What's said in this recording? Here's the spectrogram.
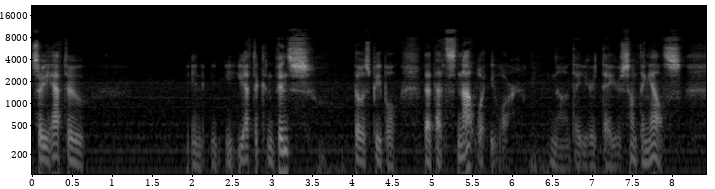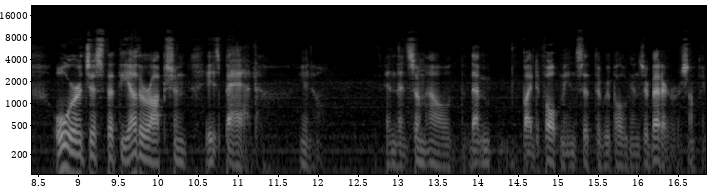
so you have to you, know, you have to convince those people that that's not what you are. You know, that you're that you're something else, or just that the other option is bad. You know, and then somehow that by default means that the Republicans are better or something.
